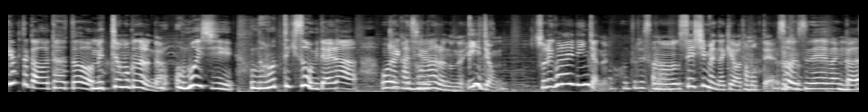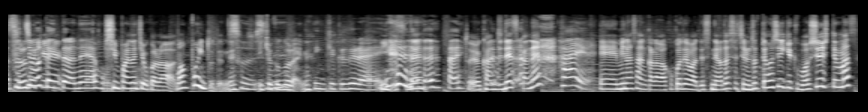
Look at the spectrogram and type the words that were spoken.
曲とかを歌うとめっちゃ重くなるんだ。重いし呪ってきそうみたいなオーラ結構そう感じるなるのね。いいじゃんそれぐらいでいいんじゃない？本当ですか？あの精神面だけは保って。そうですね。なんか、うん。そっちばっか言ったらね心配になっちゃうからワンポイントでねそうですね。一曲ぐらいね。一曲ぐらい。いいですね。はい。という感じですかね。はい。えー皆さんからはここではですね私たちに歌ってほしい曲募集してます、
